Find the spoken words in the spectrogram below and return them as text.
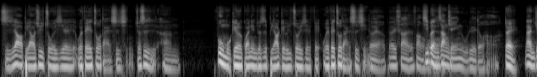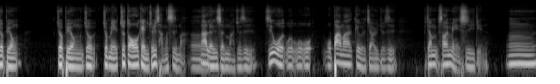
只要不要去做一些为非作歹的事情，就是嗯，父母给我的观念就是不要给我去做一些非为非作歹的事情。对啊，不要去杀人放火，基本上奸淫掳掠都好啊，对，那你就不用，就不用，就就没就都 OK，你就去尝试嘛。嗯。那人生嘛，就是其实我我我我我爸妈给我的教育就是比较稍微美式一点，嗯，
